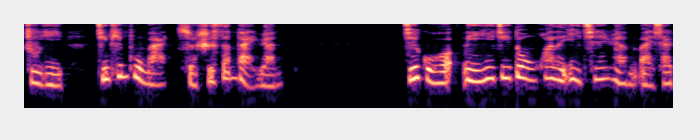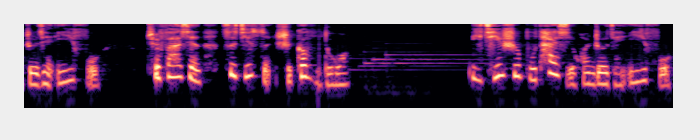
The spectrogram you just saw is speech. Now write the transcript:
注意，今天不买，损失三百元。”结果你一激动，花了一千元买下这件衣服，却发现自己损失更多。你其实不太喜欢这件衣服，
